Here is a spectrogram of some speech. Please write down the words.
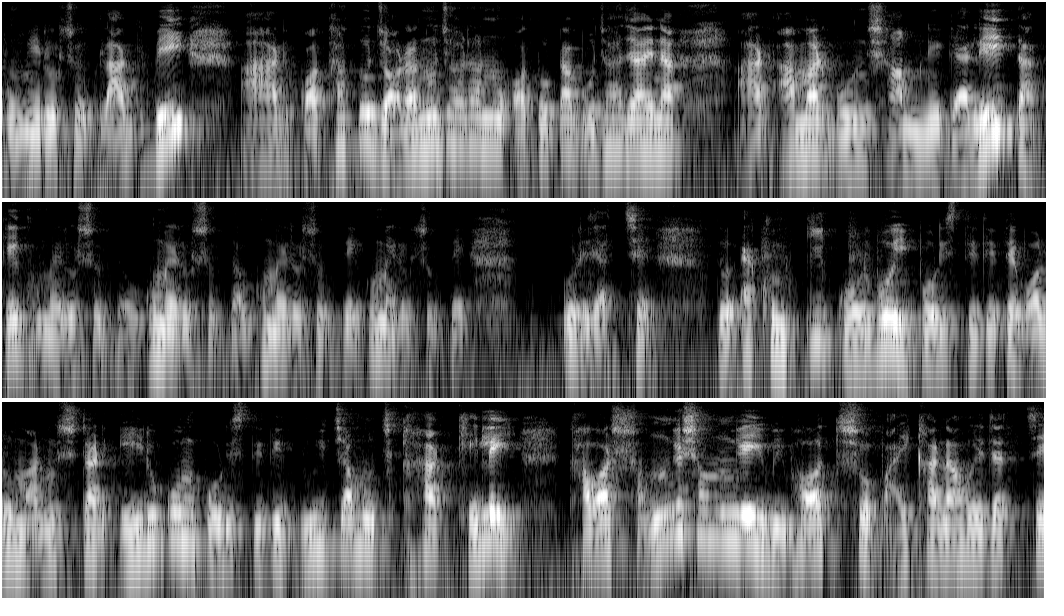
ঘুমের ওষুধ লাগবেই। আর কথা তো জড়ানো জড়ানো, অতটা বোঝা যায় না। আর আমার বোন সামনে গেলেই তাকে ঘুমের ওষুধ দাও, ঘুমের ওষুধ দাও, ঘুমের ওষুধ দে, ঘুমের ওষুধ দে। করে যাচ্ছে। তো এখন কি করব এই পরিস্থিতিতে বলো? মানুষটার এইরকম পরিস্থিতি দুই চামচ খা, খেলেই খাওয়ার সঙ্গে সঙ্গেই বিভৎস পায়খানা হয়ে যাচ্ছে।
